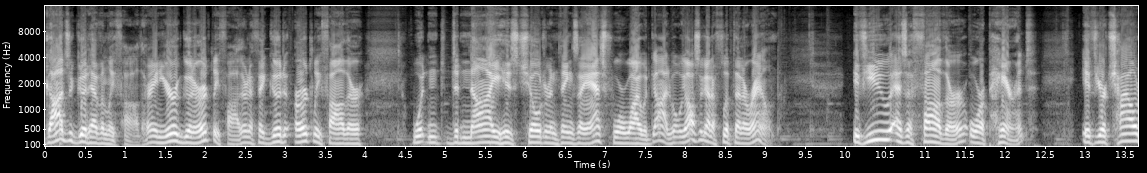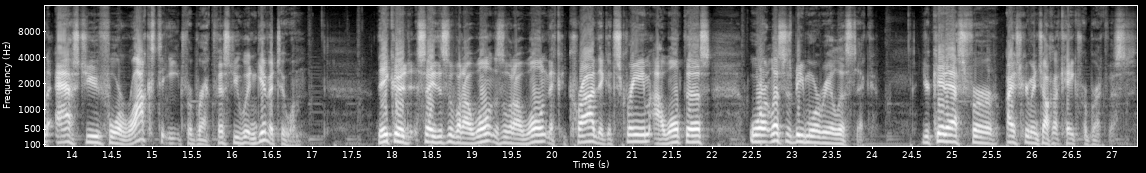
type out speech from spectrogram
God's a good heavenly father, and you're a good earthly father. And if a good earthly father wouldn't deny his children things they ask for, why would God? But we also got to flip that around. If you, as a father or a parent, if your child asked you for rocks to eat for breakfast, you wouldn't give it to them. They could say, This is what I want, this is what I want. They could cry, they could scream, I want this. Or let's just be more realistic. Your kid asks for ice cream and chocolate cake for breakfast.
